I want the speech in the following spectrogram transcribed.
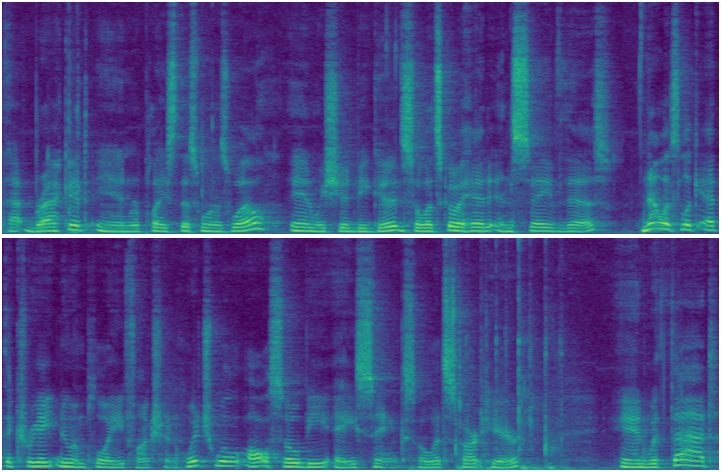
that bracket and replace this one as well. And we should be good. So let's go ahead and save this. Now let's look at the create new employee function, which will also be async. So let's start here. And with that,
